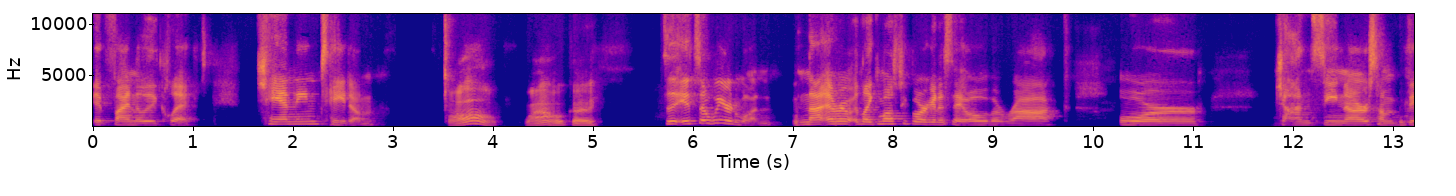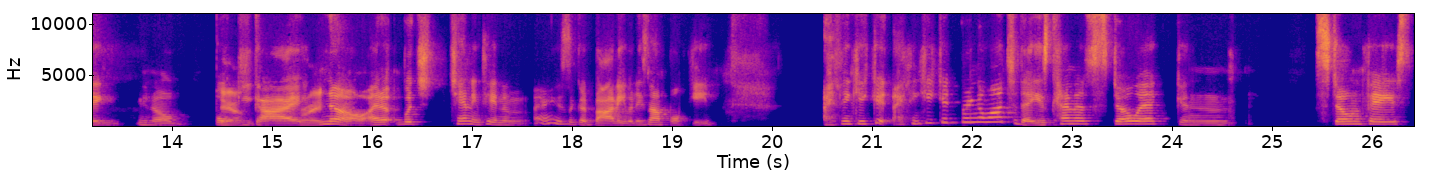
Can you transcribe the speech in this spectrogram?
it finally clicked. Channing Tatum. Oh, wow. Okay. So it's a weird one. Not everyone like most people are gonna say, oh, The Rock or John Cena or some big, you know, bulky guy. right, no, right. I don't which Channing Tatum, I think he's a good body, but he's not bulky. I think he could I think he could bring a lot today. He's kind of stoic and stone faced.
